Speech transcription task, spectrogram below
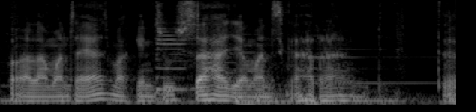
pengalaman saya semakin susah zaman sekarang gitu.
